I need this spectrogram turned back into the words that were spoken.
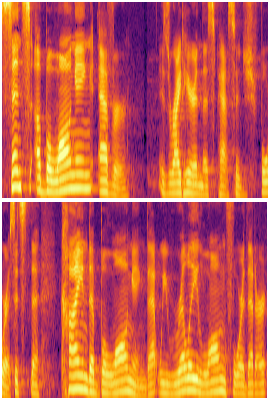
sense of belonging ever is right here in this passage for us. It's the kind of belonging that we really long for, that our,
